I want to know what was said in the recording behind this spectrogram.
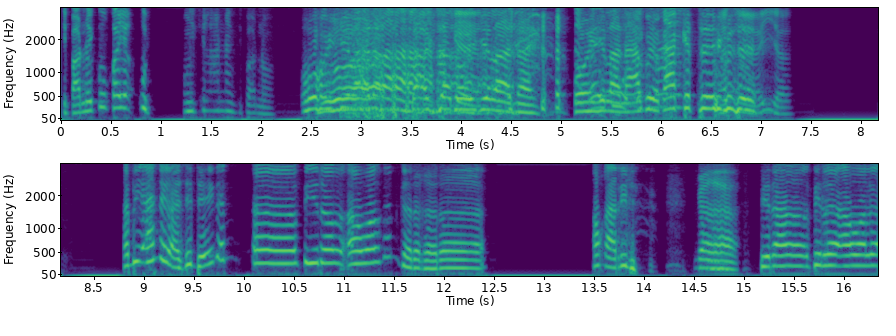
tipano iku kayak uh wong iki lanang tipano. Oh, iki lanang. Bangsat oh iki lanang. Oh iki lanang. Aku ya kaget sih iku sih. Iya. Tapi aneh gak sih dia kan eh, viral awal kan gara-gara Aukarin. Enggak, enggak. Viral viral awalnya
